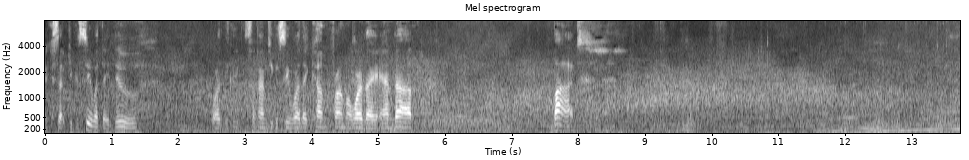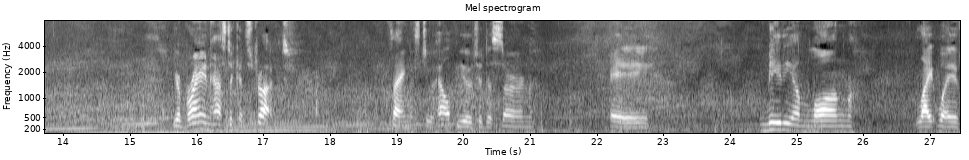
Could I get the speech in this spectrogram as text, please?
except you can see what they do. Or you can, sometimes you can see where they come from or where they end up. But your brain has to construct things to help you to discern a medium long light wave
